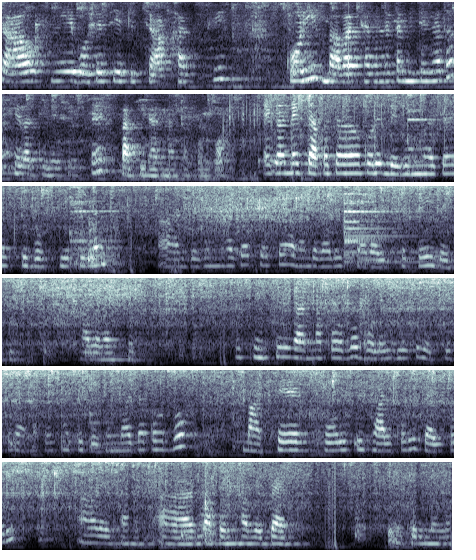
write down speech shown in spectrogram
চাও নিয়ে বসেছি, একটু চা খাচ্ছি। করি, বাবার ঝামেলাটা মিটে গেল, এবার ধীরে সুস্থে বাকি রান্নাটা করব। এখানে চাকা চাকা করে বেগুন ভাজা একটু বসিয়ে দিলাম আর বেগুন ভাজা খেতে আমাদের বাড়ির সবাই খেতেই বেশি ভালোবাসে। সিম্পল রান্না করব বলেই দিয়েছি বেশি কিছু রান্না করছি একটু বেগুন ভাজা করব। মাছের ঝোল একটু ঝাল করি যাই করি, আর এখানে, আর মটন হবে মেনু।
